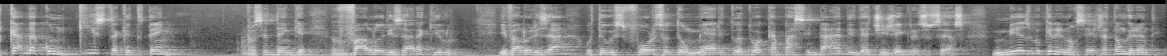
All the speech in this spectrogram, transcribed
E cada conquista que tu tem, você tem que valorizar aquilo e valorizar o teu esforço, o teu mérito, a tua capacidade de atingir aquele sucesso, mesmo que ele não seja tão grande.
